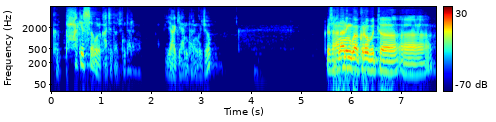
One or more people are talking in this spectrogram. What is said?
그 파괴성을 가져다 준다는 거, 이야기한다는 거죠. 그래서 하나님과 그로부터 어,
